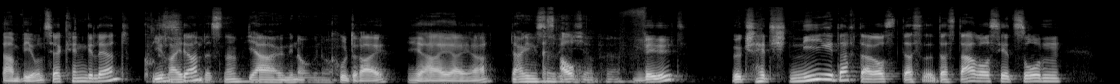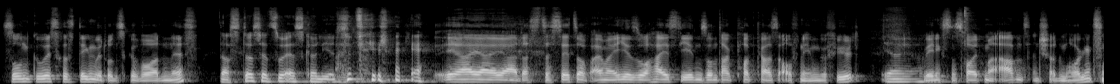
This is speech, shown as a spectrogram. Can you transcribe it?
Da haben wir uns ja kennengelernt. Q3 dieses Jahr. Das, ne? Ja, genau, genau. Q3, ja, ja, ja. Da ging es auch ab, ja. wild. Wirklich hätte ich nie gedacht, daraus, dass, dass daraus jetzt so ein, so ein größeres Ding mit uns geworden ist. Dass das jetzt so eskaliert. ja, ja, ja, dass das jetzt auf einmal hier so heißt, jeden Sonntag Podcast aufnehmen gefühlt. Ja, ja. Wenigstens heute mal abends anstatt morgens.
